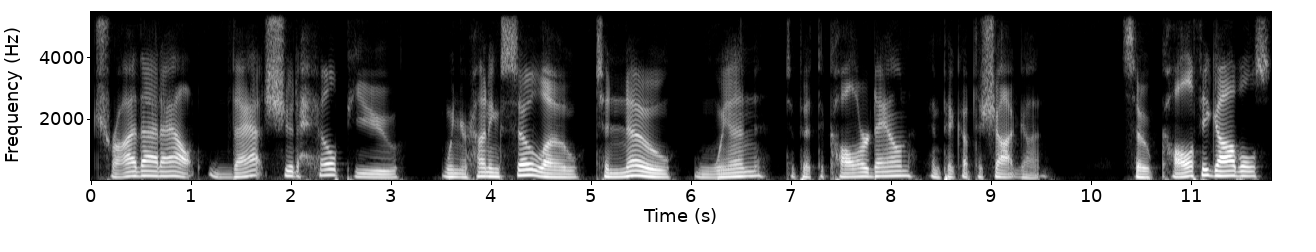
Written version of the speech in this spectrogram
try that out. That should help you when you're hunting solo to know when to put the caller down and pick up the shotgun. So call if he gobbles,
